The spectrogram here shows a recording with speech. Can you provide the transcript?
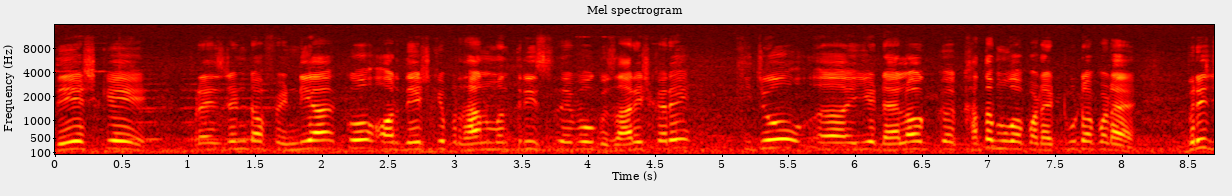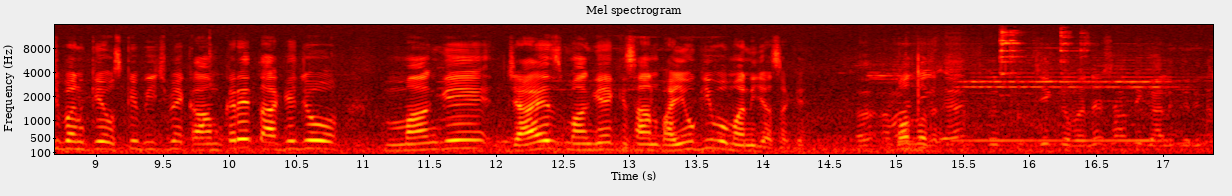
देश के प्रेसिडेंट ऑफ़ इंडिया को और देश के प्रधानमंत्री से वो गुजारिश करें कि जो ये डायलॉग ख़त्म हुआ पड़ा है, टूटा पड़ा है ब्रिज बन के उसके बीच में काम करें ताकि जो मांगे, जायज़ मांगे किसान भाइयों की, वो मानी जा सके। ਬਹੁਤ ਬਹੁਤ। ਜੇ ਗਵਰਨਰ ਸਾਹਿਬ ਦੀ ਗੱਲ ਕਰੀ ਤਾਂ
